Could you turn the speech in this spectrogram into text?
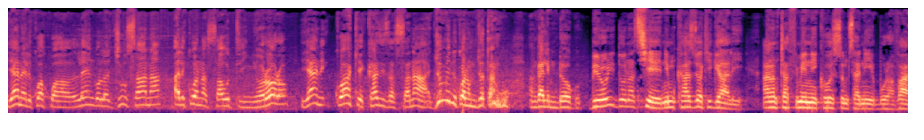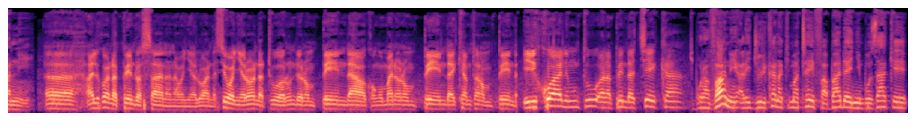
yani alikuwa kwa lengo la juu sana, alikuwa na sauti nyororo, yani kwake kazi za sanaa juu mi nilikuwa namjua tangu angali mdogo. Birori Donatie ni mkazi wa Kigali, anatathmini kuhusu msanii Buravani. Uh, alikuwa anapendwa sana na Wanyarwanda, sio Wanyarwanda tu, Warundi wanampenda, Wakongomani wanampenda, kila mtu anampenda. Ilikuwa ni mtu anapenda cheka. Buravani alijulikana kimataifa baada ya nyimbo zake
